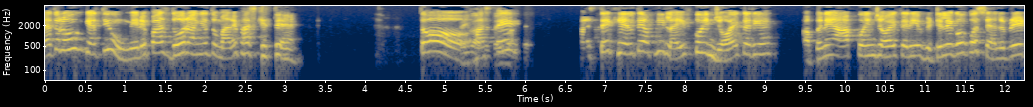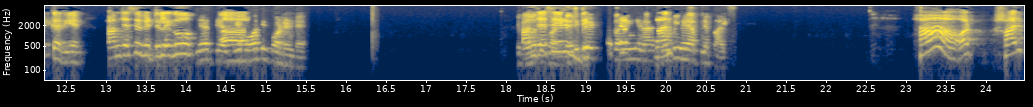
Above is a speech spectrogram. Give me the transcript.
मैं तो लोगों को कहती हूँ मेरे पास दो रंग है तुम्हारे पास कहते हैं? तो हँसते हँसते खेलते अपनी लाइफ को एंजॉय करिए अपने आप को एंजॉय करिए विटिलेगो को सेलिब्रेट करिए। हम जैसे विटिलेगो yes, yes, ये बहुत इम्पोर्टेंट है। हम जैसे करेंगे ना जो भी है अपने पास। हाँ और हर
